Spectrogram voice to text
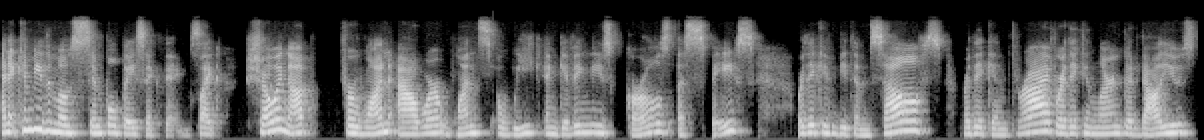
And it can be the most simple, basic things like showing up for one hour once a week and giving these girls a space where they can be themselves, where they can thrive, where they can learn good values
